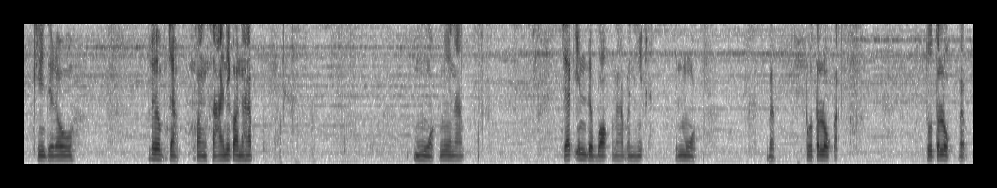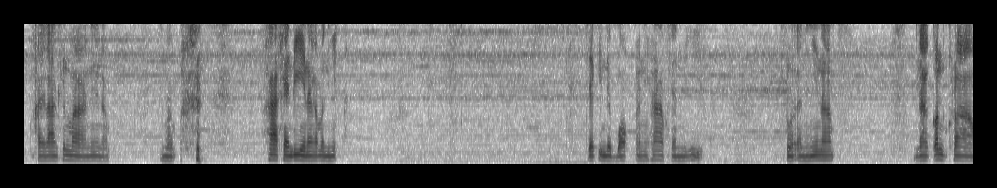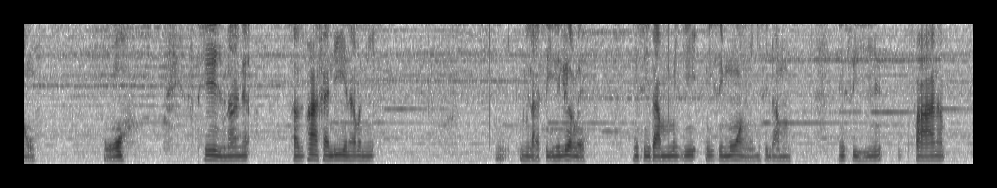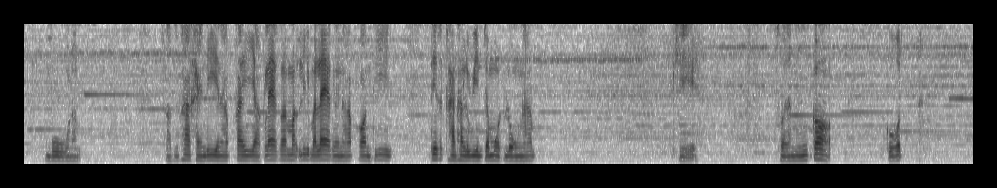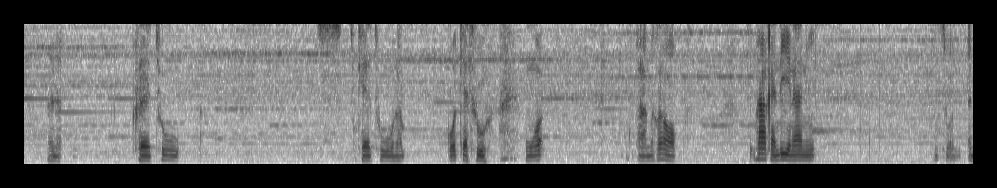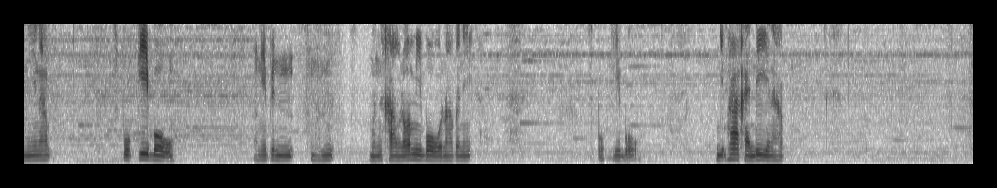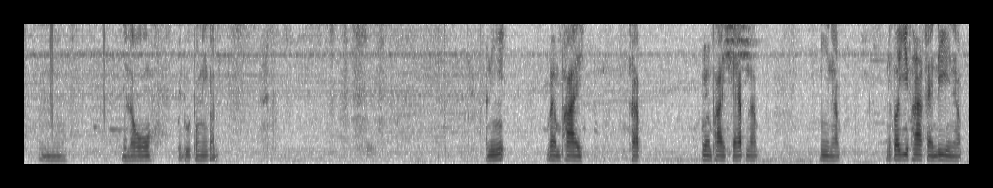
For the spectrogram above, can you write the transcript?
โอเคเดี๋ยวเราเริ่มจากฝั่งซ้ายนี้ก่อนนะครับ หมวกนี่นะครับแจ็คอินเดอะบ็อกนะครับ อันนี้เป็นหมวกแบบตัวตลกอะ ตัวตลกแบบไขลานขึ้นมานี่นะครับเห็นแบบห้าแคนดี้นะครับอันนี้แจ็คอินเดอะบ็อกอันนี้ห้าแคนดี้ส่วนอันนี้นะครับดากอนคราวโอ้เท่อยู่นะเนี่ยสามสิบห้าแคนดี้นะครับอันนี้นี่มีหลายสีให้เลือกเลยมีสีดำเมื่อกี้มีสีม่วงมีสีดำมีสีฟ้านะครับ บูนะครับสามสิบห้าแคนดี้นะครับ ใครอยากแลกก็มารีบมาแลกเลยนะครับ ก่อนที่เทศกาลฮาโลวีนจะหมดลงนะครับ โอเค ส่วนอันนี้ก็โกดนั่นแหละแคทูแคทูนะครับ โกดแคทูผมก็อ่านไม่ค่อยออกสิบห้าแคนดี้นะอันนี้ ส่วนอันนี้นะครับ สปูกี้โบอันนี้เป็นเหมือนเหมือนเขาแล้วก็มีโบนะครับอันนี้สปูกี้โบยี่ห้าแคนดี้นะครับเดี๋ยวเราไปดูตรงนี้ก่อน อันนี้แวมไพร์ครับแวมไพร์แคปนะครับ นี่นะครับ แล้วก็ยี่ห้าแคนดี้นะครับ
